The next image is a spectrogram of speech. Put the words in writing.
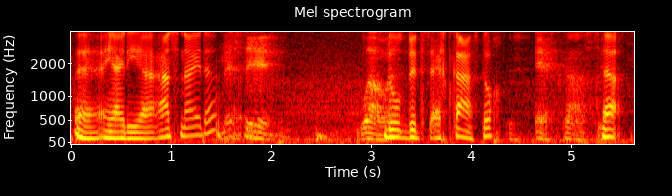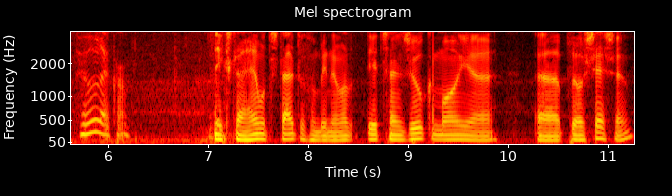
en jij die aansnijden. Best erin. Wauw. Ik bedoel, dit is echt kaas, toch? Dit is echt kaas. Dit. Ja. Heel lekker. Ik sta helemaal te stuiten van binnen, want dit zijn zulke mooie processen.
